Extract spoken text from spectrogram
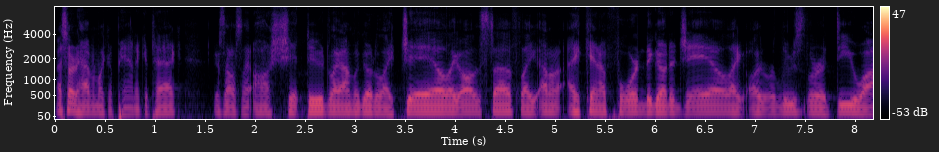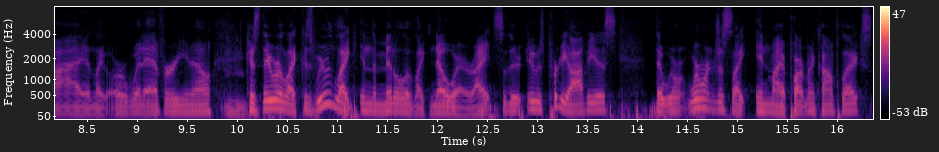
I started having like a panic attack because I was like, oh shit, dude, like I'm gonna go to like jail, like all this stuff. Like I don't, I can't afford to go to jail, like or, or lose or a DUI and like or whatever, you know? Mm-hmm. Because they were like, because we were like in the middle of like nowhere, right? So there, it was pretty obvious that we weren't, we weren't just like in my apartment complex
